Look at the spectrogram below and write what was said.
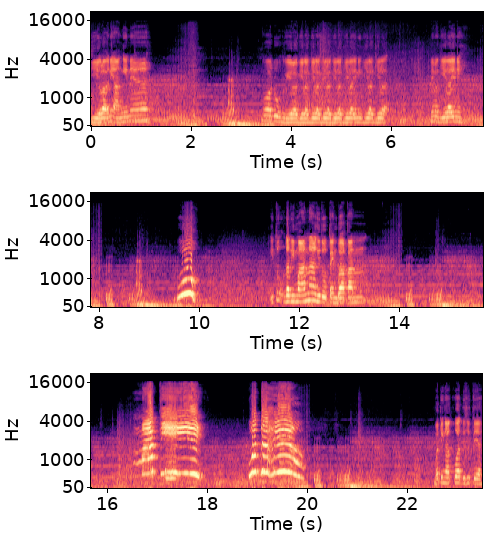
Gila ini anginnya. Waduh, gila gila gila gila gila gila ini gila gila. Ini mah gila ini. Wuh. Itu dari mana gitu tembakan Mati! What the hell? Berarti nggak kuat di situ ya?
